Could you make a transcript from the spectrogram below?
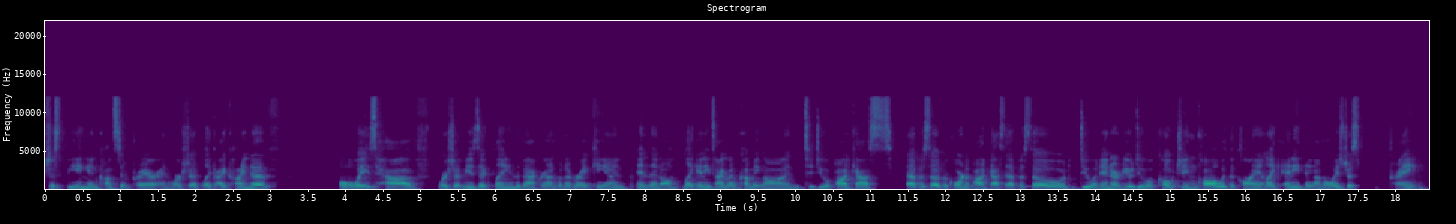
just being in constant prayer and worship. Like i kind of always have worship music playing in the background whenever i can. And then I'll, like anytime i'm coming on to do a podcast episode, record a podcast episode, do an interview, do a coaching call with a client, like anything, I'm always just praying,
